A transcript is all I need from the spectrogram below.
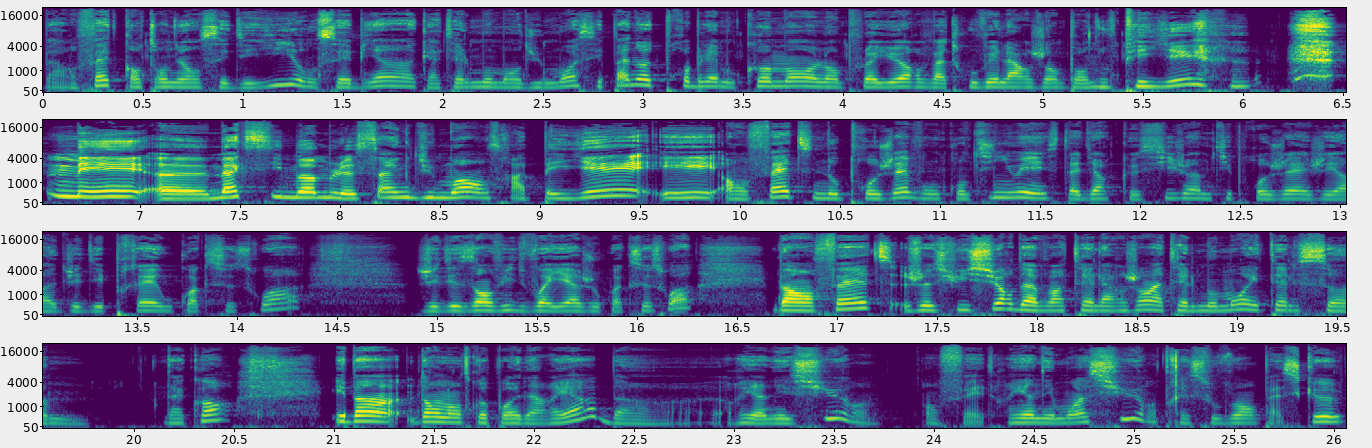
bah en fait, quand on est en CDI, on sait bien qu'à tel moment du mois, c'est pas notre problème comment l'employeur va trouver l'argent pour nous payer, mais euh, maximum le 5 du mois, on sera payé et en fait, nos projets vont continuer. C'est-à-dire que si j'ai un petit projet, j'ai des prêts ou quoi que ce soit, j'ai des envies de voyage ou quoi que ce soit, ben en fait, je suis sûre d'avoir tel argent à tel moment et telle somme. D'accord? Et eh ben dans l'entrepreneuriat, ben, rien n'est sûr, en fait. Rien n'est moins sûr, très souvent, parce que,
